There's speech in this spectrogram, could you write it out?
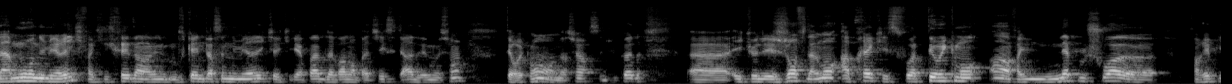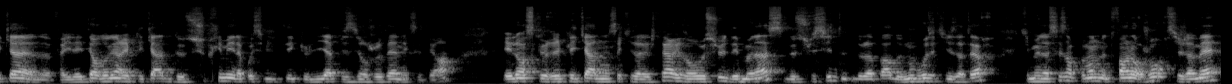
amour numérique, enfin qui crée en tout cas une personne numérique qui est capable d'avoir de l'empathie, etc., des émotions, théoriquement, bien sûr, c'est du code, euh, et que les gens finalement, après qu'ils soient théoriquement un, enfin il n'a plus le choix, euh, enfin réplica, enfin il a été ordonné à réplica de supprimer la possibilité que l'IA puisse dire je t'aime, etc. Et lorsque Replica a annoncé qu'ils allaient le faire, ils ont reçu des menaces de suicide de la part de nombreux utilisateurs qui menaçaient simplement de mettre fin à leur jour si jamais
